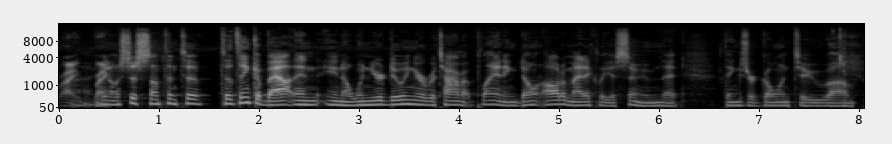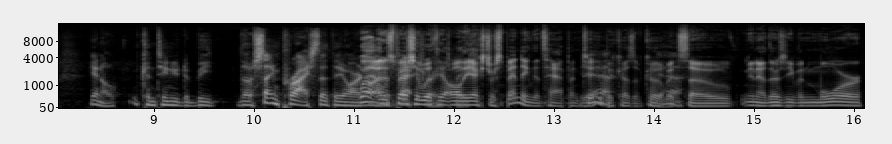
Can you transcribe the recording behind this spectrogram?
Right, uh, right. you know, it's just something to to think about. And you know, when you're doing your retirement planning, don't automatically assume that things are going to, um, you know, continue to be the same price that they are well, now. and especially with the, all the extra spending that's happened too Yeah. because of COVID. Yeah. So you know, there's even more.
